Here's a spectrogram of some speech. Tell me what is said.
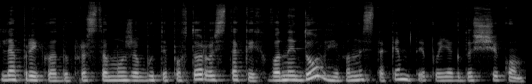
для прикладу, просто може бути повтор ось таких. Вони довгі, вони з таким, типу, як дощиком.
